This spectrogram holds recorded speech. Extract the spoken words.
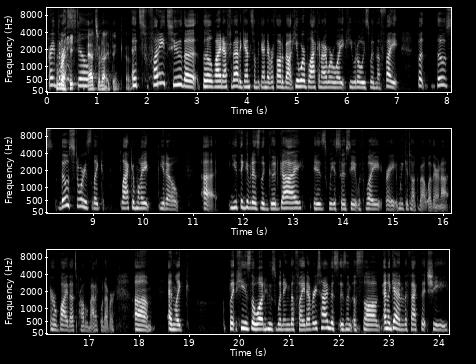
right? But right. it's still that's what I think of. It's funny too. The the line after that again, something I never thought about. He wore black and I wore white. He would always win the fight. But those those stories, like black and white, you know, uh, you think of it as the good guy is we associate with white, right? And we could talk about whether or not or why that's problematic, whatever. Um, and like, but he's the one who's winning the fight every time. This isn't a song. And again, the fact that she,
